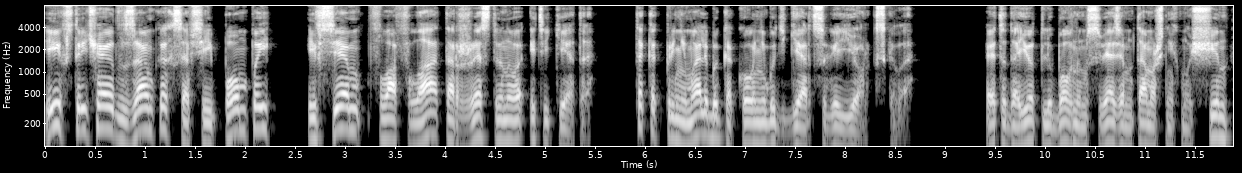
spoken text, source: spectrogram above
их встречают в замках со всей помпой и всем фла-фла торжественного этикета, так как принимали бы какого-нибудь герцога Йоркского. Это дает любовным связям тамошних мужчин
